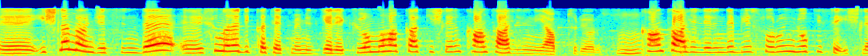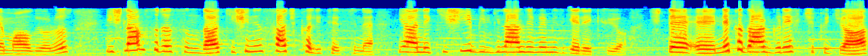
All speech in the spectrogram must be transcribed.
Ee, işlem öncesinde e, şunlara dikkat etmemiz gerekiyor. Muhakkak kişilerin kan tahlilini yaptırıyoruz. Hı hı. Kan tahlillerinde bir sorun yok ise işlemi alıyoruz. İşlem sırasında kişinin saç kalitesine yani kişiyi bilgilendirmemiz gerekiyor. İşte e, ne kadar gref çıkacağı,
